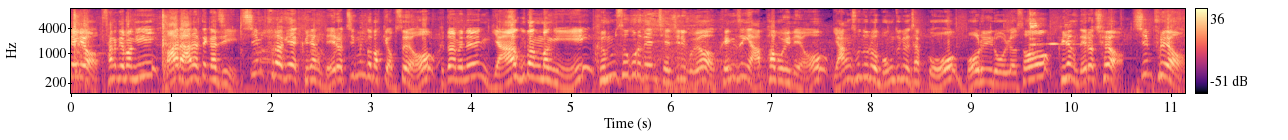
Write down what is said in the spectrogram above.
때려. 상대방이 말 안 할 때까지 심플하게 그냥 내려 찍는 것밖에 없어요. 그 다음에는 야구방망이. 금속으로 된 재질이고요. 굉장히 아파 보이네요. 양손으로 몽둥이를 잡고 머리 위로 올려서 그냥 내려쳐요. 심플해요.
